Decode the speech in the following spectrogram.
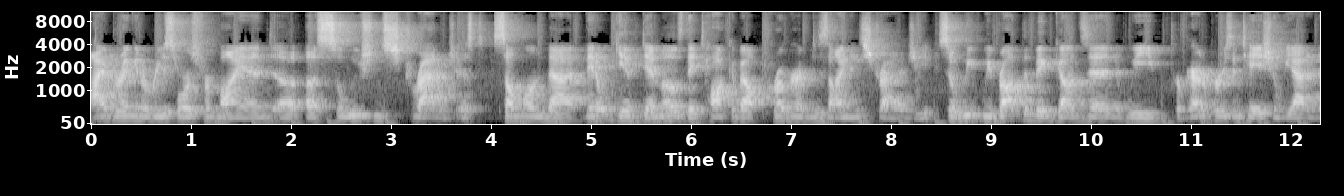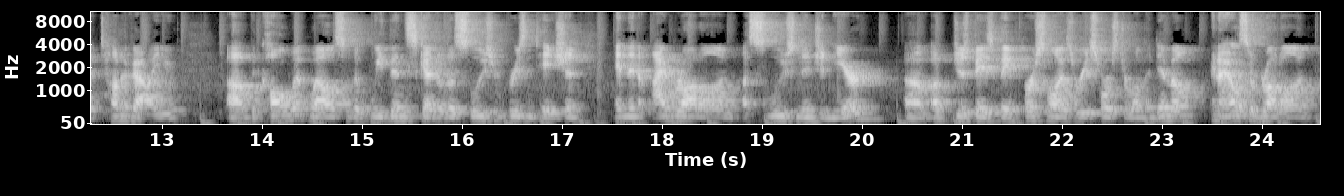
I bring in a resource from my end, a, a, solution strategist, someone that they don't give demos, they talk about program design and strategy. So we, we brought the big guns in, we prepared a presentation, we added a ton of value. Uh, the call went well so that we then scheduled a solution presentation. And then I brought on a solution engineer, um, just basically a personalized resource to run the demo. And I also brought on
